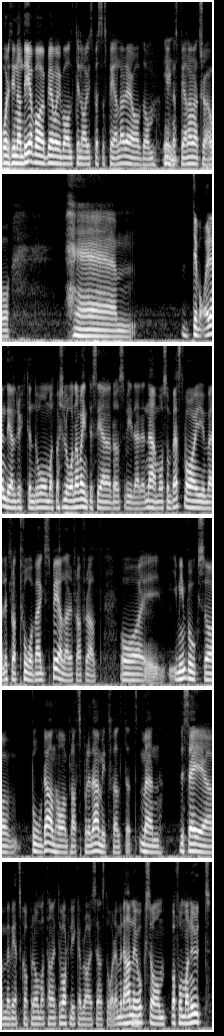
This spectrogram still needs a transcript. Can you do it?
året innan det var, blev han ju vald till lagets bästa spelare av de mm. egna spelarna tror jag. Och, eh, det var ju en del rykten då om att Barcelona var intresserade och så vidare. När han var som bäst var han ju en väldigt bra tvåvägsspelare framförallt. Och i, i min bok så borde han ha en plats på det där mittfältet. Men det säger jag med vetskapen om att han inte varit lika bra de senaste åren. Men det handlar ju mm. också om vad får man ut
